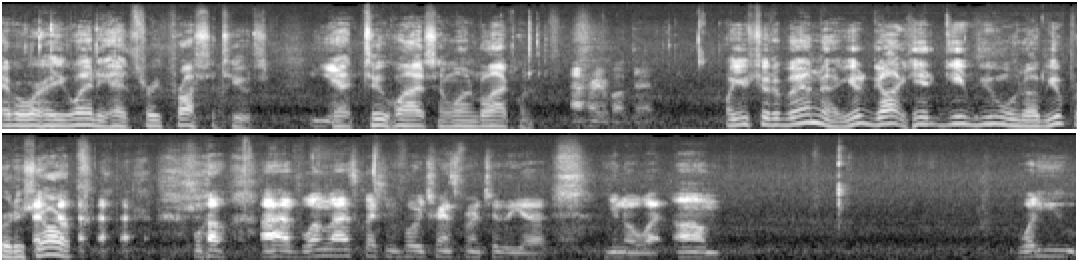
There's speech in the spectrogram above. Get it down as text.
Everywhere he went, he had three prostitutes. He Yeah, had two whites and one black one. I heard about that. Well, you should have been there. You'd got. He'd give you one of. You're pretty sharp. Well, I have one last question before we transfer into the, uh, you know what? Um, what do you?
